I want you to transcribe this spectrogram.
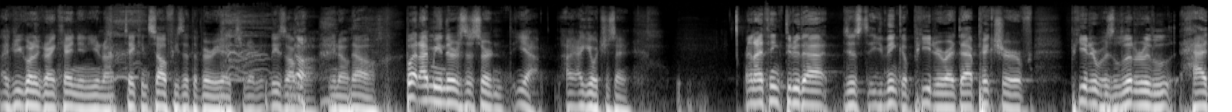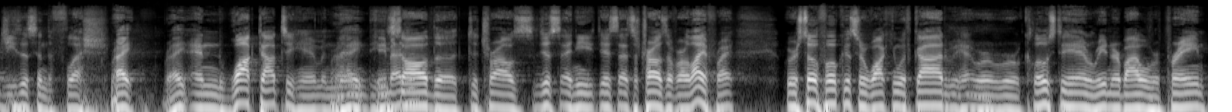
If you go to the Grand Canyon, you're not taking selfies at the very edge. You know? At least I'm not. You know. No. But I mean, there's a certain. Yeah, I, I get what you're saying. And I think through that, just you think of Peter, right? That picture of Peter was literally had Jesus in the flesh Right, right. and walked out to him, and Right. then he saw the the trials. Just and he just that's the trials of our life, right? We're so focused on walking with God. We ha we're, we're close to Him, reading our Bible, we're praying,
